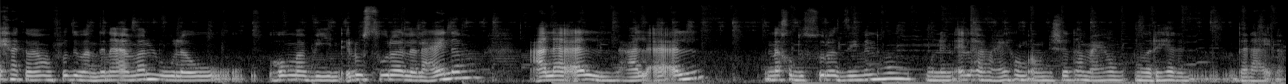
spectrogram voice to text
إحنا كمان المفروض يبقى عندنا أمل ولو هما بينقلوا الصورة للعالم على الأقل على الأقل ناخد الصورة دي منهم وننقلها معاهم أو نشيلها معاهم نوريها للعالم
